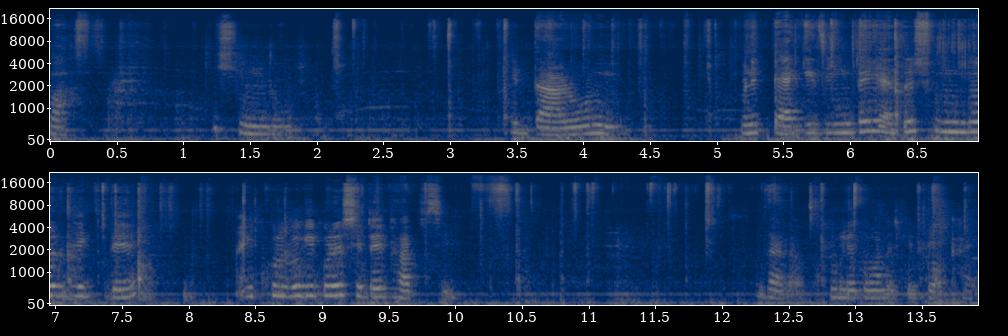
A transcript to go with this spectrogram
বাহ, কি সুন্দর। কি দারুণ। মানে প্যাকেজিংটাই এত সুন্দর দেখতে। আমি খুলবো কি করে সেটাই ভাবছি। দাঁড়াও খুলে তোমাদেরকে দেখাই।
